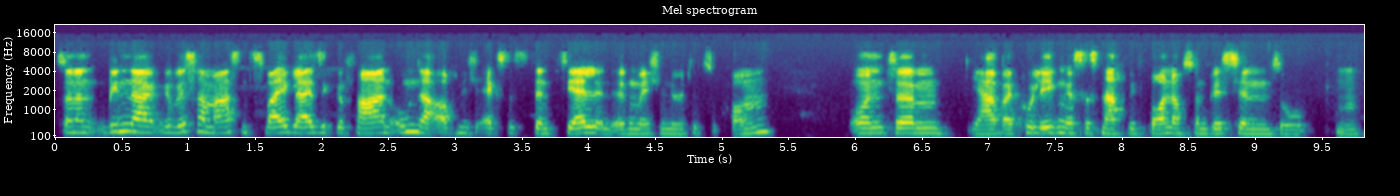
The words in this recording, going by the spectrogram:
sondern bin da gewissermaßen zweigleisig gefahren, um da auch nicht existenziell in irgendwelche Nöte zu kommen. Und ähm, ja, bei Kollegen ist es nach wie vor noch so ein bisschen so, hm,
